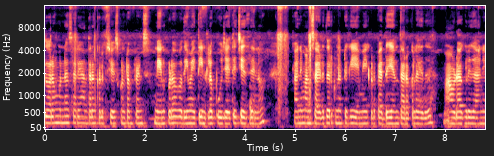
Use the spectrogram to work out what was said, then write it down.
దూరంగా ఉన్నా సరే అందరం కలిపి చేసుకుంటాం ఫ్రెండ్స్. నేను కూడా ఉదయం అయితే ఇంట్లో పూజ అయితే చేశాను కానీ మన సైడ్ దొరికినట్టుగా ఏమీ ఇక్కడ పెద్దగా ఏం దొరకలేదు. మామిడాకులు కానీ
